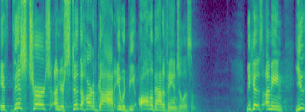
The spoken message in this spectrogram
if this church understood the heart of God, it would be all about evangelism. Because, I mean, you,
